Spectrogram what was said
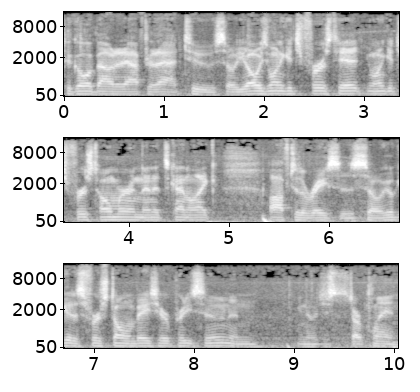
to go about it after that too. So you always want to get your first hit, you want to get your first homer, and then it's kind of like off to the races. So he'll get his first stolen base here pretty soon, and you know just start playing.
